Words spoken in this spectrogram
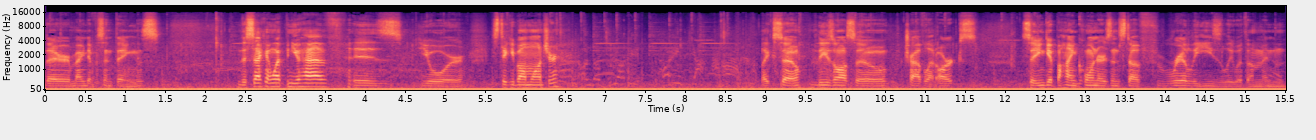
They're magnificent things. The second weapon you have is your sticky bomb launcher. Like so. These also travel at arcs. So you can get behind corners and stuff really easily with them and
